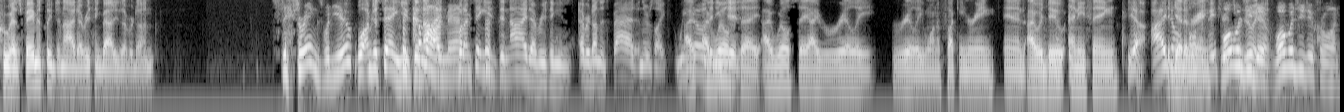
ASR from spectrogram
who has famously denied everything bad he's ever done. Six rings, would you? Well, I'm just saying he's Come denied, on, man. but I'm saying he's denied everything he's ever done that's bad. And there's like, we know I that will he did. it. say, I will say, I really, really want a fucking ring, and I would do anything. Yeah, I To don't get a ring. What would you do? it. What would you do for one?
